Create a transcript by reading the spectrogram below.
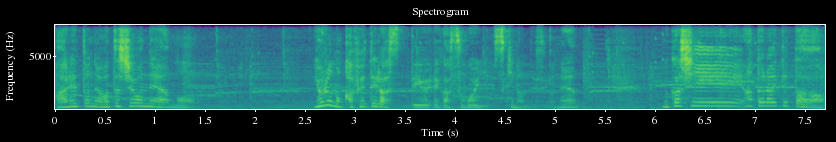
あれとね私はねあの「夜のカフェテラス」っていう絵がすごい好きなんですよね。昔働いてた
